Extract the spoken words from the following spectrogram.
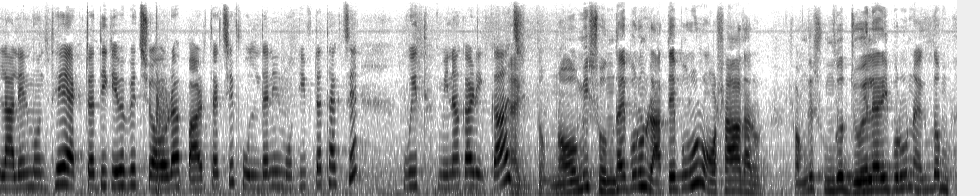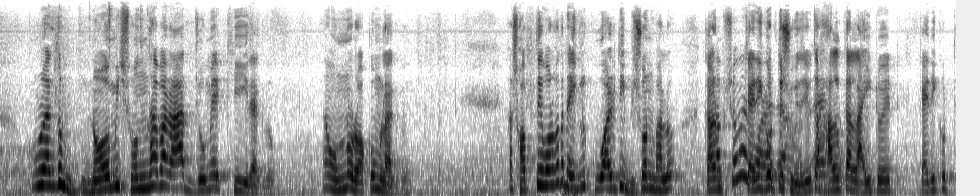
লালের মধ্যে একটা দিক এভাবে চওড়া পার থাকছে ফুলদানির মোটিভটা থাকছে উইথ মিনাকারি কাজ। একদম। নবমী সন্ধ্যায় পড়ুন রাতে পড়ুন অসাধারণ। সঙ্গে সুন্দর জুয়েলারি পড়ুন একদম পুরো একদম নবমী সন্ধ্যা বা রাত জমে ক্ষীর একদম। অন্য রকম লাগবে। আর সবথেকে বড় কথা এগুলো কোয়ালিটি ভীষণ ভালো। কারণ ক্যারি করতে সুবিধা যেহেতু হালকা লাইট ওয়েট ক্যারি করতে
